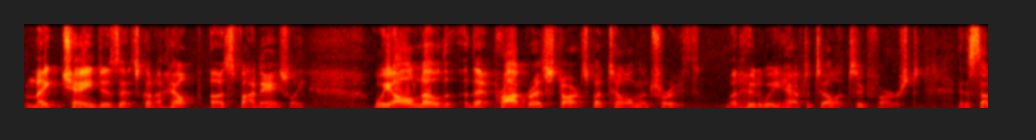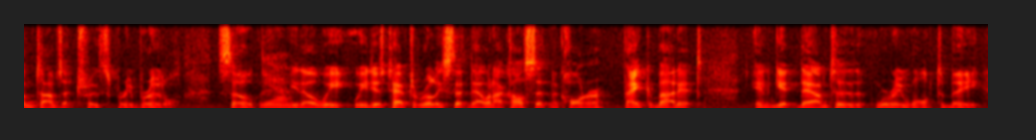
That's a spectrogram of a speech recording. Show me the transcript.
make changes that's going to help us financially. We all know th- that progress starts by telling the truth, but who do we have to tell it to first? And sometimes that truth's pretty brutal. So, Yeah. you know, we, we just have to really sit down, what I call sit in the corner, think about it, and get down to where we want to be.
